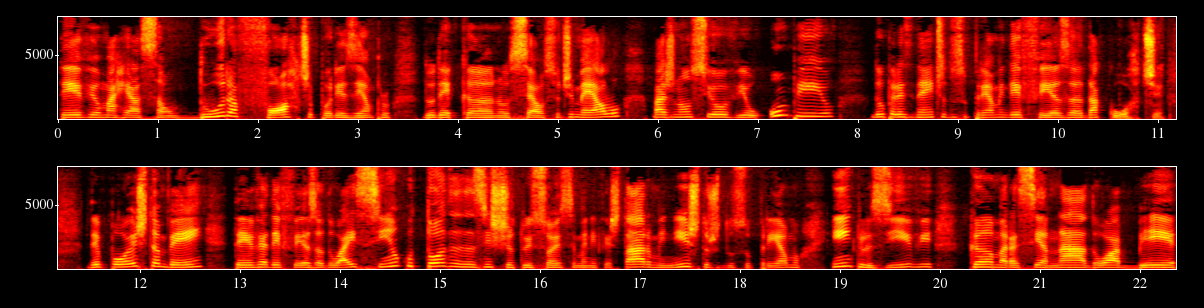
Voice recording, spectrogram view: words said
teve uma reação dura, forte, por exemplo, do decano Celso de Mello, mas não se ouviu um pio do presidente do Supremo em defesa da corte. Depois também teve a defesa do AI-5, todas as instituições se manifestaram, ministros do Supremo, inclusive Câmara, Senado, OAB,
